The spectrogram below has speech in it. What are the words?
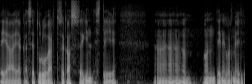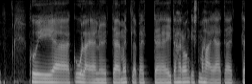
ja, ja ka see turuväärtuse kasv, see kindlasti äh, on teinekord meeldiv. kui äh, kuulaja nüüd äh, mõtleb, et äh, ei taha rongist maha jääda, et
